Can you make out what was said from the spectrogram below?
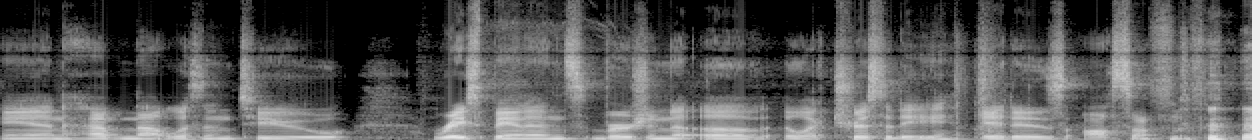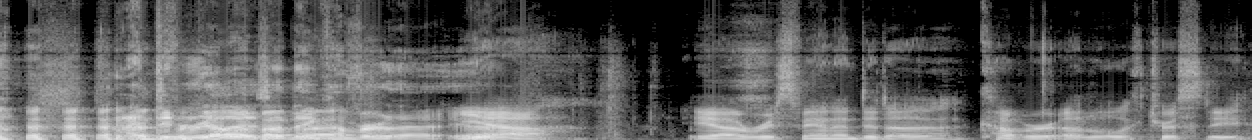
and have not listened to Race Bannon's version of Electricity, it is awesome. I didn't realize that about they that. cover that. yeah. Yeah, Race Bannon did a cover of Electricity.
